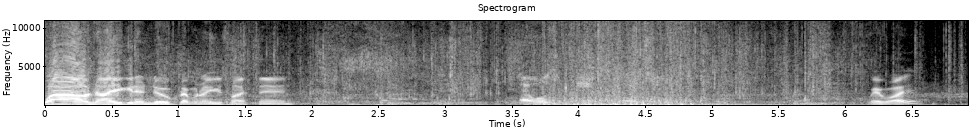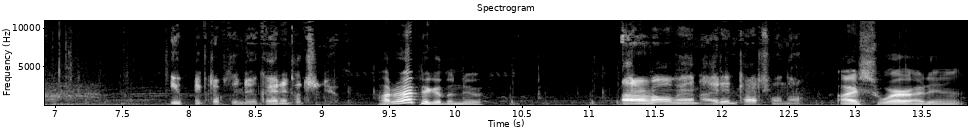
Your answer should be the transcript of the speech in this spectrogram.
Wow, now you get a nuke right when I use my thin. That wasn't me. That was Wait, what? you. You picked up the nuke. I didn't touch the nuke. How did I pick up the nuke? I don't know, man. I didn't touch one though. I swear I didn't.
